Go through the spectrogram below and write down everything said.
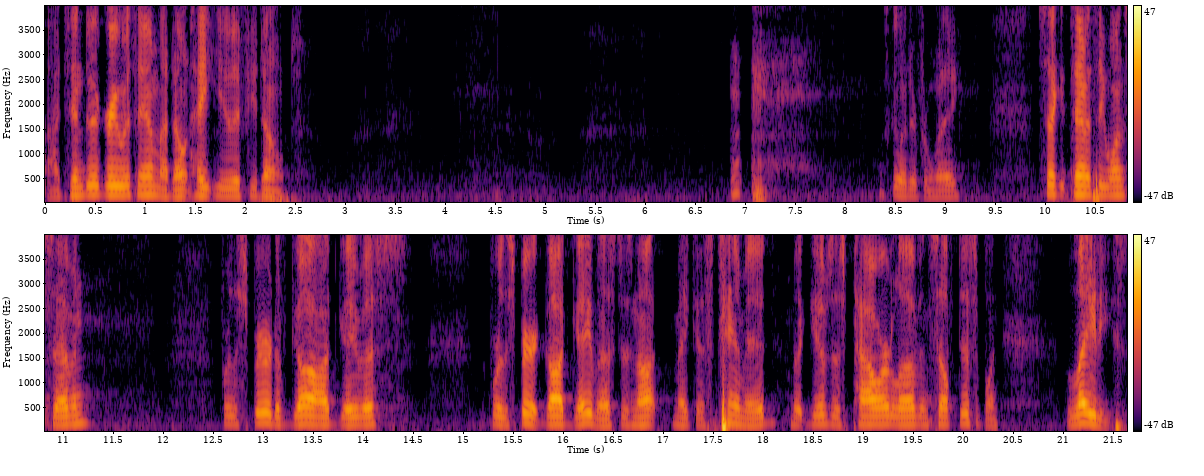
I tend to agree with him. I don't hate you if you don't. Let's go a different way. 2 Timothy 1 7. For the Spirit of God gave us, for the Spirit God gave us does not make us timid, but gives us power, love, and self discipline. Ladies,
